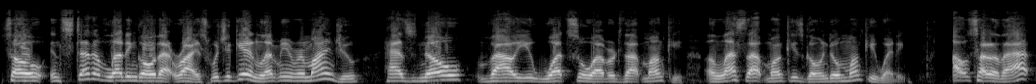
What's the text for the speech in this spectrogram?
So instead of letting go of that rice, which again, let me remind you, has no value whatsoever to that monkey, unless that monkey's going to a monkey wedding. Outside of that,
